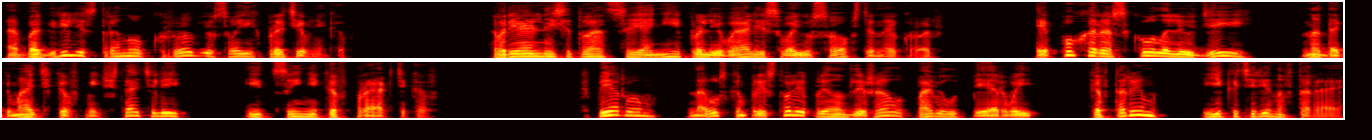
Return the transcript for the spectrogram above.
обогрели страну кровью своих противников. В реальной ситуации они проливали свою собственную кровь. Эпоха раскола людей на догматиков-мечтателей и циников-практиков. К первым на русском престоле принадлежал Павел I, ко вторым – Екатерина II.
